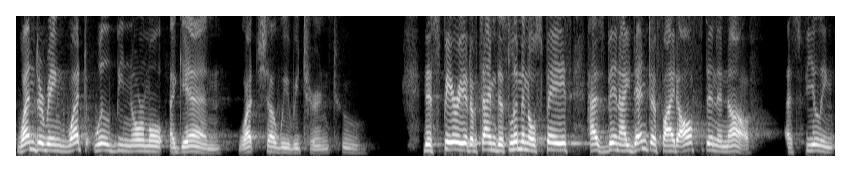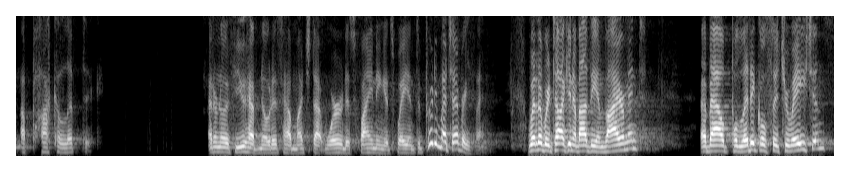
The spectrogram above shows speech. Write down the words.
wondering what will be normal again, what shall we return to? This period of time, this liminal space, has been identified often enough as feeling apocalyptic. I don't know if you have noticed how much that word is finding its way into pretty much everything. Whether we're talking about the environment, about political situations,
